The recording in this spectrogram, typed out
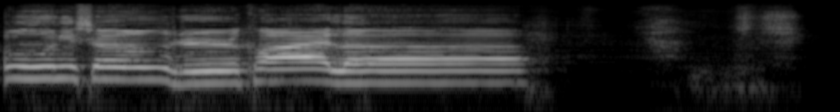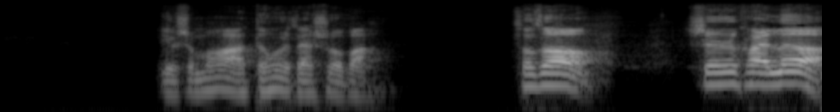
祝你生日快乐！有什么话等会儿再说吧。聪聪，生日快乐！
